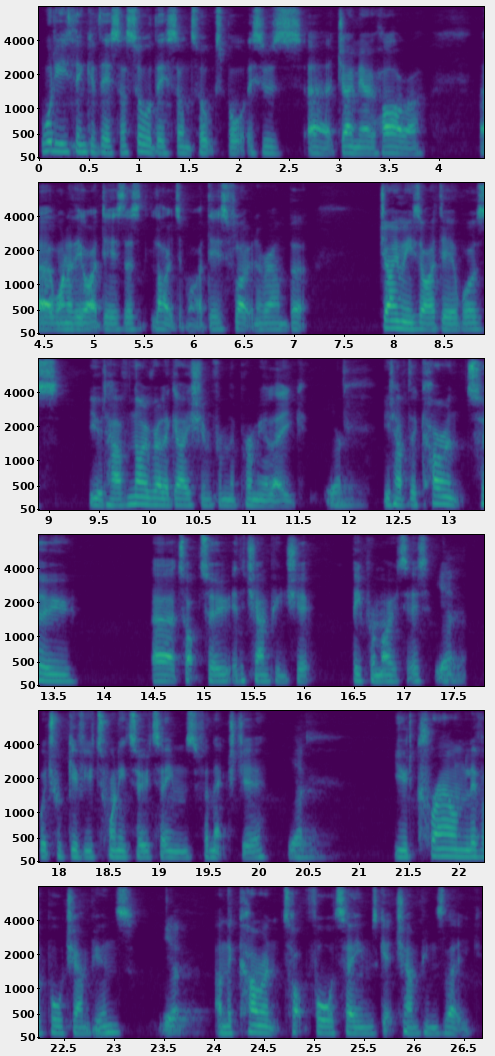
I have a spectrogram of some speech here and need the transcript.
what do you think of this? I saw this on Talksport. This was uh, Jamie O'Hara. Uh, one of the ideas. There's loads of ideas floating around, but Jamie's idea was you'd have no relegation from the Premier League. Yeah. You'd have the current two, uh, top two in the Championship be promoted, Yeah, which would give you 22 teams for next year. yeah, You'd crown Liverpool champions, yeah. and the current top four teams get Champions League.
